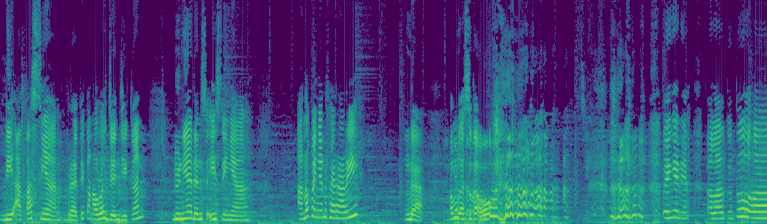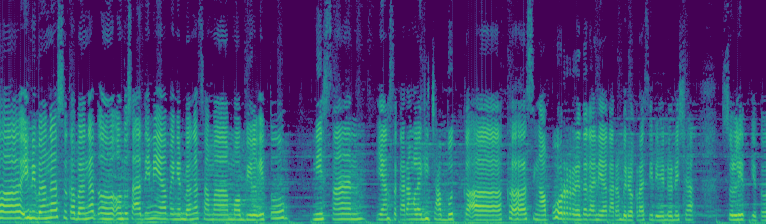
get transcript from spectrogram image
di atasnya. Berarti kan Allah janjikan dunia dan seisinya. Ano pengen Ferrari? Enggak. Kamu nggak suka? Oh. Pengen ya? Kalau aku tuh uh, ini banget suka banget uh, untuk saat ini ya. Pengen banget sama mobil itu Nissan yang sekarang lagi cabut ke uh, ke Singapura itu kan ya karena birokrasi di Indonesia sulit gitu.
